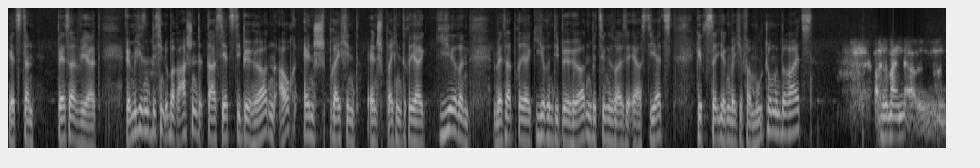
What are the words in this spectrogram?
jetzt dann besser wird. Für mich ist ein bisschen überraschend, dass jetzt die Behörden auch entsprechend, entsprechend reagieren. Weshalb reagieren die Behörden, beziehungsweise erst jetzt? Gibt es da irgendwelche Vermutungen bereits? Also mein, äh,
